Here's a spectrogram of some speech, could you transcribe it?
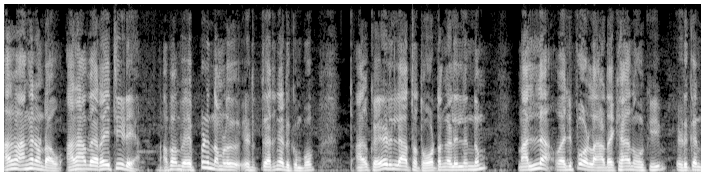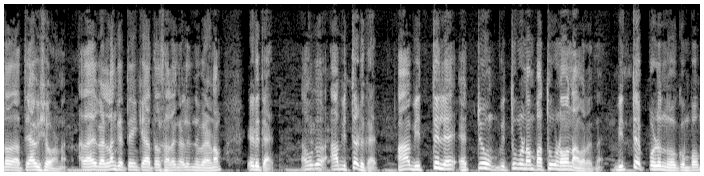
അത് അങ്ങനെ ഉണ്ടാവും. അത് ആ വെറൈറ്റിയുടെയാണ് അപ്പം എപ്പോഴും നമ്മൾ എടുത്ത് തിരഞ്ഞെടുക്കുമ്പോൾ കേടില്ലാത്ത തോട്ടങ്ങളിൽ നിന്നും നല്ല വലിപ്പമുള്ള അടയ്ക്ക നോക്കിയും എടുക്കേണ്ടത് അത്യാവശ്യമാണ്. അതായത് വെള്ളം കെട്ടി നിൽക്കാത്ത സ്ഥലങ്ങളിൽ നിന്ന് വേണം എടുക്കാൻ. നമുക്ക് ആ വിത്ത് എടുക്കാൻ. ആ വിത്തിൽ ഏറ്റവും വിത്ത് ഗുണം പത്ത് ഗുണമെന്നാണ് പറയുന്നത് വിത്ത് എപ്പോഴും നോക്കുമ്പം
